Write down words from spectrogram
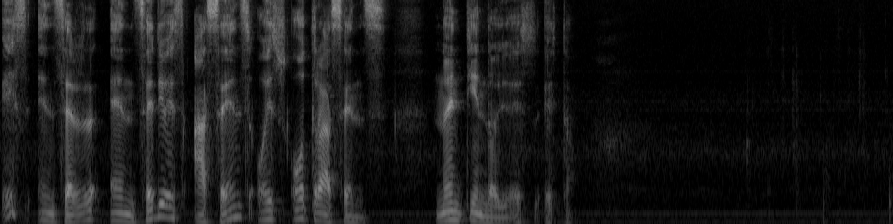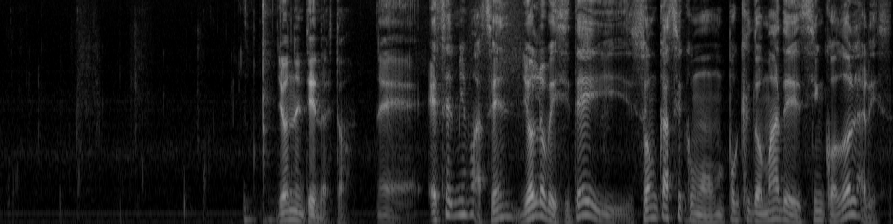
¿Es en, en serio es Ascens o es otro Ascens? No entiendo esto. Yo no entiendo esto. Eh, es el mismo Ascent. Yo lo visité y son casi como un poquito más de 5 dólares.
